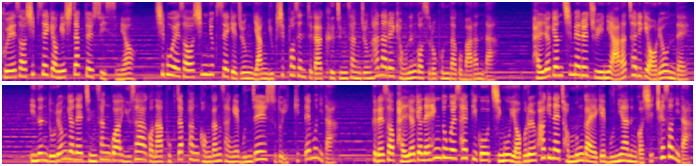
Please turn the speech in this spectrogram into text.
9에서 10세경에 시작될 수 있으며 15에서 16세계 중 약 60%가 그 증상 중 하나를 겪는 것으로 본다고 말한다. 반려견 치매를 주인이 알아차리기 어려운데 이는 노령견의 증상과 유사하거나 복잡한 건강상의 문제일 수도 있기 때문이다. 그래서 반려견의 행동을 살피고 징후 여부를 확인해 전문가에게 문의하는 것이 최선이다.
